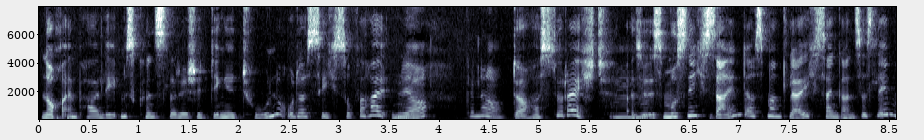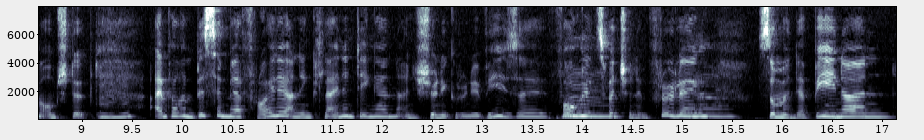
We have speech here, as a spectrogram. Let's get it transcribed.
noch ein paar lebenskünstlerische Dinge tun oder sich so verhalten. Ja, genau. Da hast du recht. Also es muss nicht sein, dass man gleich sein ganzes Leben umstirbt. Einfach ein bisschen mehr Freude an den kleinen Dingen, eine schöne grüne Wiese, Vogelzwitschern im Frühling, Summen der Bienen,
